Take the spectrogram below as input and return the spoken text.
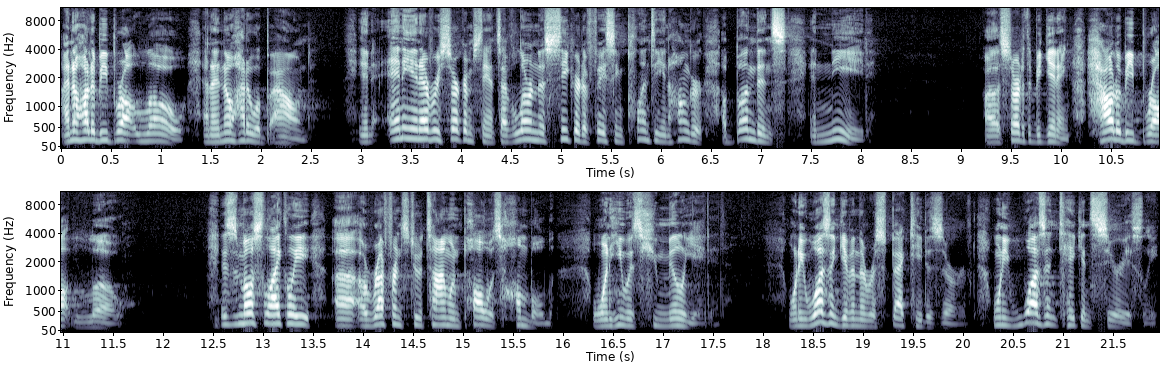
I know how to be brought low, and I know how to abound. In any and every circumstance, I've learned the secret of facing plenty and hunger, abundance and need. Uh, let's start at the beginning. How to be brought low. This is most likely uh, a reference to a time when Paul was humbled when he was humiliated, when he wasn't given the respect he deserved, when he wasn't taken seriously,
